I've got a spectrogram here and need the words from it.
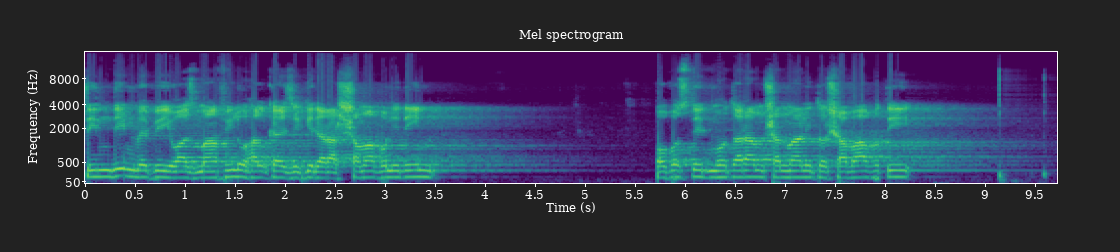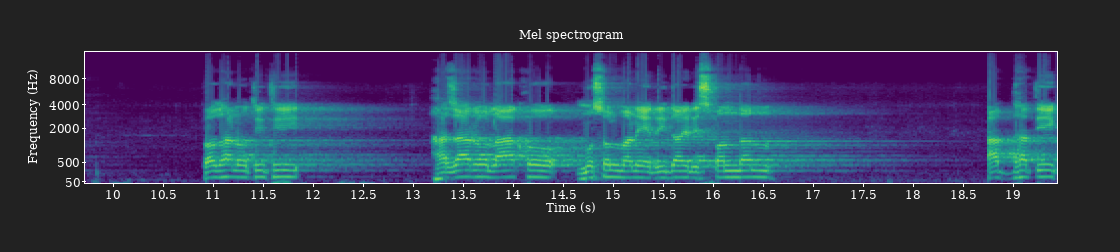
তিন দিন ব্যাপী ওয়াজ মাহফিল ও হালকায় জিকিরার সমাপনী দিন। উপস্থিত মোহতারাম সম্মানিত সভাপতি, প্রধান অতিথি হাজারো লাখো মুসলমানের হৃদয়ের স্পন্দন, আধ্যাত্মিক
